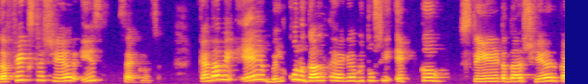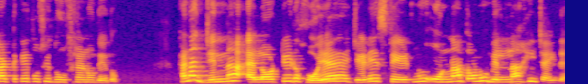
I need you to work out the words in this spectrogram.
The fixed share is second ਕਹਿੰਦਾ ਵੀ ਇਹ ਬਿਲਕੁਲ ਗਲਤ ਹੈਗਾ ਵੀ ਤੁਸੀਂ ਇੱਕ ਸਟੇਟ ਦਾ ਸ਼ੇਅਰ ਕੱਟ ਕੇ ਤੁਸੀਂ ਦੂਸਰੇ ਨੂੰ ਦੇ ਦਿਓ। ਹੈਨਾ, ਜਿੰਨਾ ਅਲੋਟਡ ਹੋਇਆ ਹੈ, ਜਿਹੜੇ ਸਟੇਟ ਨੂੰ ਉਹਨਾਂ ਤੋਂ ਉਹਨੂੰ ਮਿਲਣਾ ਹੀ ਚਾਹੀਦਾ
